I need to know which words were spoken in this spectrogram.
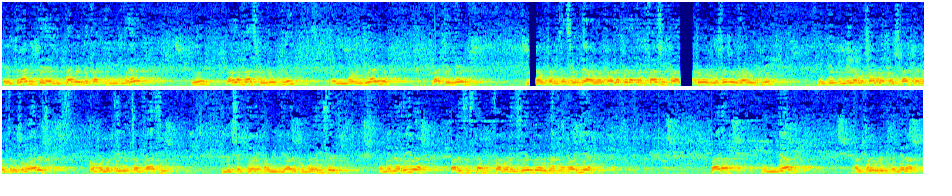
el trámite del dictamen de factibilidad y nada más con un clic el inmobiliario va a tener la autorización de agua. Ojalá fuera tan fácil para todos nosotros dar un clic y que tuviéramos agua constante en nuestros hogares como lo tienen tan fácil el sector inmobiliario. Como dicen también arriba, parece estar favoreciendo a una minoría para humillar al pueblo en general.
